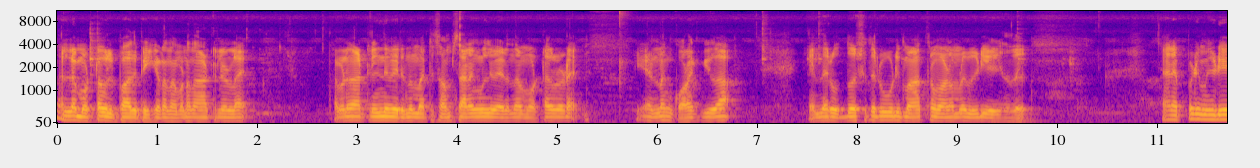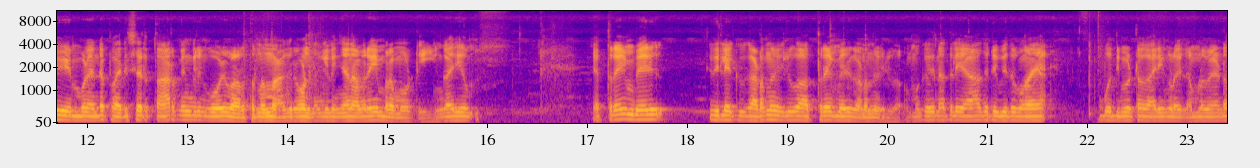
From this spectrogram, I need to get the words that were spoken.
നല്ല മുട്ട ഉൽപ്പാദിപ്പിക്കണം. നമ്മുടെ നാട്ടിലുള്ള തമിഴ്നാട്ടിൽ നിന്ന് വരുന്ന മറ്റ് സംസ്ഥാനങ്ങളിൽ വരുന്ന മുട്ടകളുടെ എണ്ണം കുറയ്ക്കുക എന്നൊരു ഉദ്ദേശത്തോടു കൂടി മാത്രമാണ് നമ്മൾ വീഡിയോ ചെയ്യുന്നത്. ഞാൻ എപ്പോഴും വീഡിയോ ചെയ്യുമ്പോൾ എന്റെ പരിസരത്ത് ആർക്കെങ്കിലും കോഴി വളർത്തണമെന്ന് ആഗ്രഹം ഉണ്ടെങ്കിൽ ഞാൻ അവരെയും പ്രൊമോട്ട് ചെയ്യും. കാര്യം എത്രയും പേര് ഇതിലേക്ക് കടന്നു വരിക അത്രയും പേര് കടന്നു വരിക. നമുക്ക് യാതൊരു വിധമായ ബുദ്ധിമുട്ടോ കാര്യങ്ങളോ നമ്മൾ വേണ്ട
